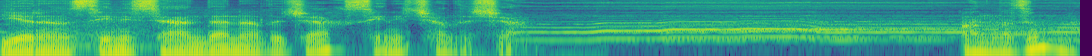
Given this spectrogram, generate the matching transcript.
Yarın seni senden alacak, seni çalacağım. Anladın mı?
